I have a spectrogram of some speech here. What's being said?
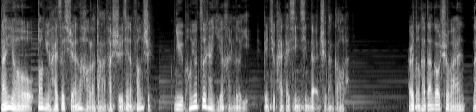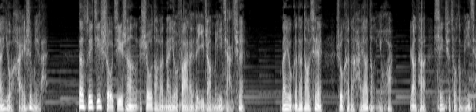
男友帮女孩子选好了打发时间的方式，女朋友自然也很乐意，便去开开心心的吃蛋糕了。而等她蛋糕吃完，男友还是没来，但随即手机上收到了男友发来的一张美甲券，男友跟她道歉，说可能还要等一会儿，让她先去做个美甲。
